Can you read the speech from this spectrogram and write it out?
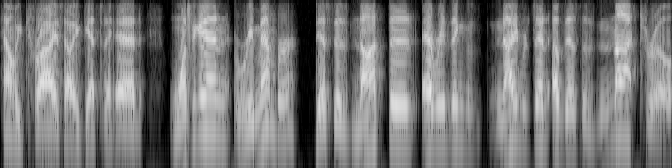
How he tries, how he gets ahead. Once again, remember this is not the everything. Ninety percent of this is not true,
